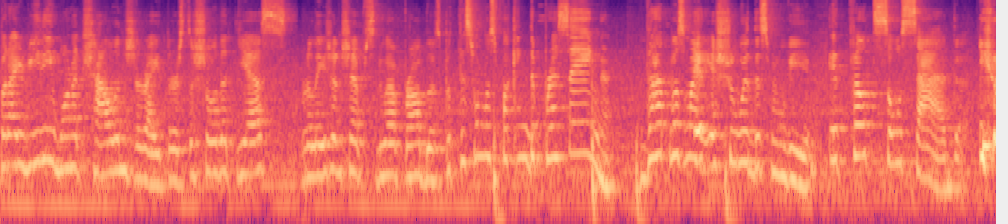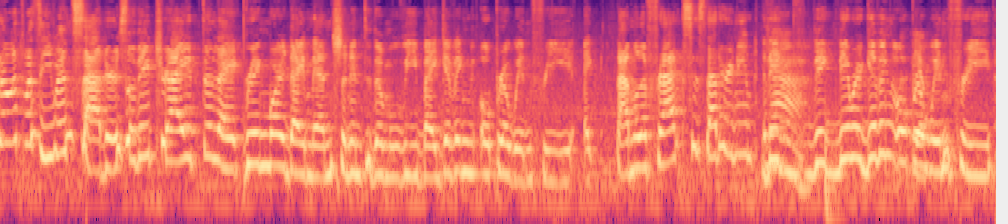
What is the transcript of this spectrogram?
but I really want to challenge the writers to show that yes, relationships do have problems, but this one was fucking depressing. That was my issue with this movie. It felt so sad. You know, it was even sadder. So they tried to like bring more dimension into the movie by giving Oprah Winfrey, like Pamela Franks, is that her name? Yeah. They, they, they were giving Oprah Yep. Winfrey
